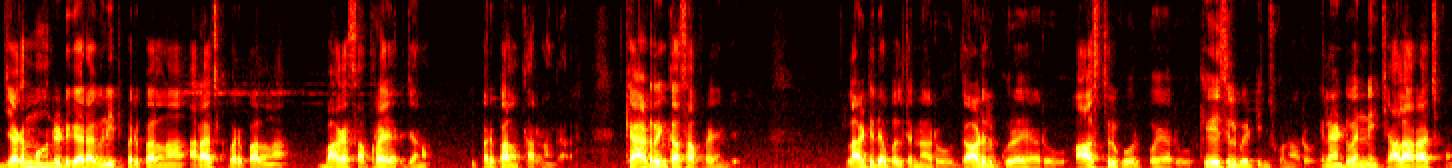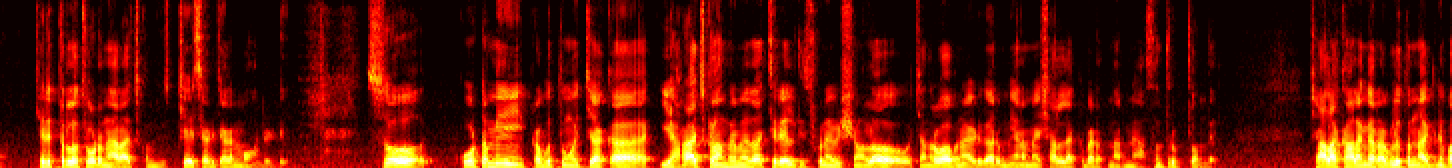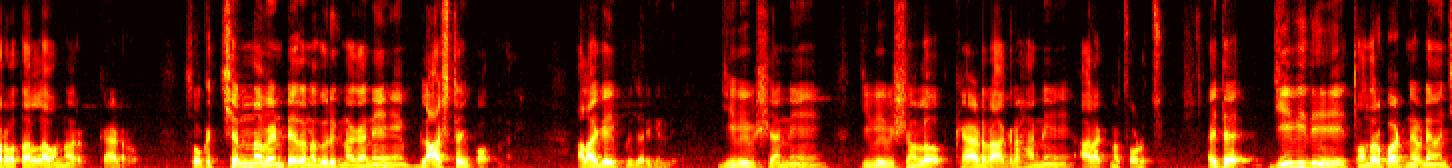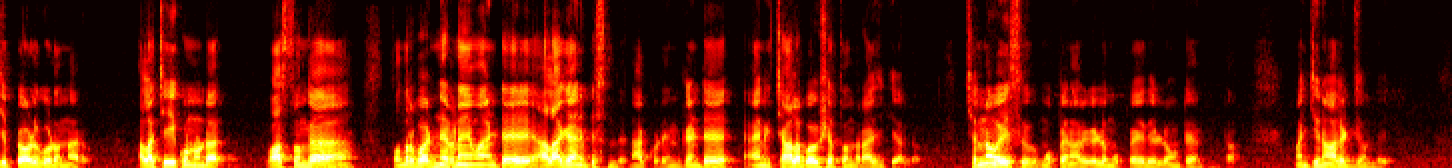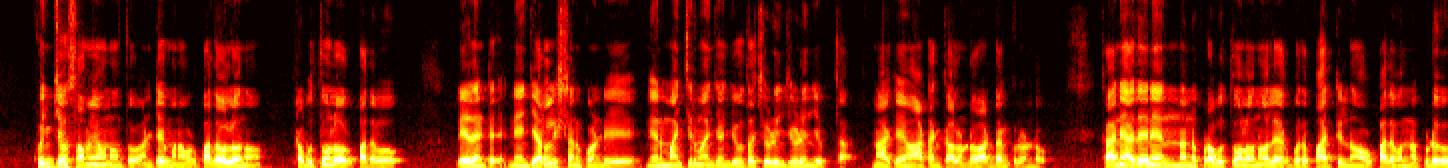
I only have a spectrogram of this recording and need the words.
జగన్మోహన్ రెడ్డి గారి అవినీతి పరిపాలన అరాచక పరిపాలన బాగా సఫర్ అయ్యారు జనం ఈ పరిపాలన కారణంగా. క్యాడర్ ఇంకా సఫర్ అయింది. లాఠీ దెబ్బలు తిన్నారు దాడులకు గురయ్యారు ఆస్తులు కోల్పోయారు కేసులు పెట్టించుకున్నారు. ఇలాంటివన్నీ చాలా అరాచకం. చరిత్రలో చూడని అరాచకం చేశాడు జగన్మోహన్ రెడ్డి. సో కూటమి ప్రభుత్వం వచ్చాక ఈ అరాచకులందరి మీద చర్యలు తీసుకునే విషయంలో చంద్రబాబు నాయుడు గారు మీనమేషాలు లెక్క పెడుతున్నారనే అసంతృప్తి ఉంది. చాలా కాలంగా రగులుతున్న అగ్నిపర్వతాల్లా ఉన్నారు క్యాడరు. సో ఒక చిన్న వెంట ఏదైనా దొరికినా కానీ బ్లాస్ట్ అయిపోతుంది. అలాగే ఇప్పుడు జరిగింది. జీవి విషయాన్ని జీవి విషయంలో క్యాడర్ ఆగ్రహాన్ని ఆ రకంగా చూడొచ్చు. అయితే జీవిది తొందరపాటు నిర్ణయం అని చెప్పేవాళ్ళు కూడా ఉన్నారు. అలా చేయకుండా ఉండాలి. వాస్తవంగా తొందరపాటు నిర్ణయం అంటే అలాగే అనిపిస్తుంది నాకు కూడా. ఎందుకంటే ఆయనకి చాలా భవిష్యత్తు ఉంది రాజకీయాల్లో. చిన్న వయసు ముప్పై నాలుగేళ్ళు ముప్పై ఐదేళ్ళు ఉంటాయి అనుకుంటా. మంచి నాలెడ్జ్ ఉంది. కొంచెం సమయంతో అంటే మనం ఒక పదవిలోనో ప్రభుత్వంలో ఒక పదవో లేదంటే నేను జర్నలిస్ట్ అనుకోండి నేను మంచిని మంచి అని చెబుతా చెడుని చెడు అని చెప్తా. నాకేం ఆటంకాలు ఉండవు అడ్డంకులు ఉండవు. కానీ అదే నేను నన్ను ప్రభుత్వంలోనో లేకపోతే పార్టీలోనో ఒక పదవి ఉన్నప్పుడు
